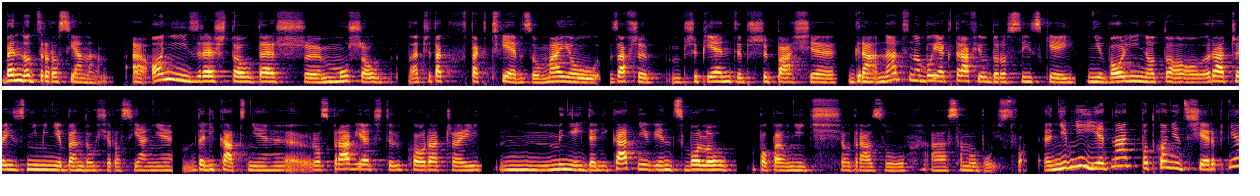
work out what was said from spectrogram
będąc Rosjanami. A oni zresztą też y, muszą, znaczy tak, tak twierdzą, mają zawsze przypięty przy pasie granat, no bo jak trafią do rosyjskiej niewoli, no to raczej z nimi nie będą się Rosjanie delikatnie rozprawiać, tylko raczej mniej delikatnie, więc wolą popełnić od razu samobójstwo. Niemniej jednak pod koniec sierpnia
